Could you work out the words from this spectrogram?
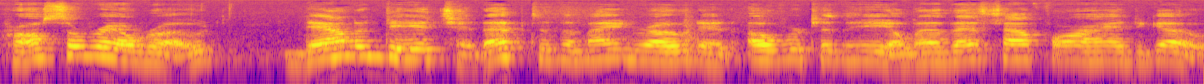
across the railroad down a ditch and up to the main road and over to the hill now that's how far i had to go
